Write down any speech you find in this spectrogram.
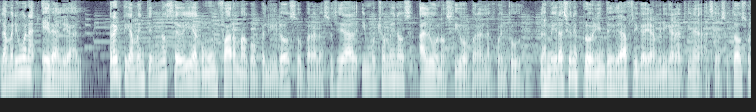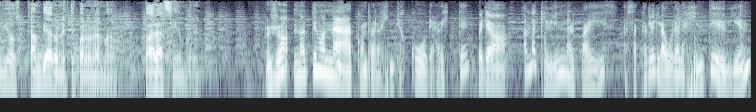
La marihuana era legal, prácticamente no se veía como un fármaco peligroso para la sociedad y mucho menos algo nocivo para la juventud. Las migraciones provenientes de África y América Latina hacia los Estados Unidos cambiaron este panorama para siempre. Yo no tengo nada contra la gente oscura, ¿viste? Pero anda que vienen al país a sacarle labor a la gente de bien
